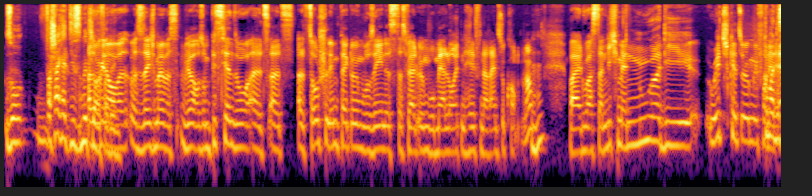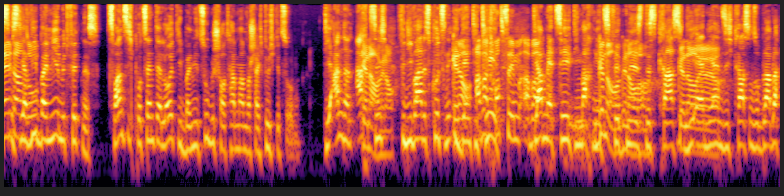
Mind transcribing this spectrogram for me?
So wahrscheinlich halt dieses Also Mitläufer-Ding. genau, was, was sag ich mal, was wir auch so ein bisschen so als, als, als Social Impact irgendwo sehen, ist, dass wir halt irgendwo mehr Leuten helfen, da reinzukommen. Ne? Mhm. Weil du hast dann nicht mehr nur die Rich Kids irgendwie von Guck mal, den das Eltern ist ja so. wie bei mir mit Fitness. 20 Prozent der Leute, die bei mir zugeschaut haben, haben wahrscheinlich durchgezogen. Die anderen 80, Genau, genau. für die war das kurz eine Genau, Identität. aber trotzdem, aber- die haben erzählt, die machen jetzt Genau, Fitness, genau. das ist krass, Genau, die ernähren ja. sich krass und so bla bla.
